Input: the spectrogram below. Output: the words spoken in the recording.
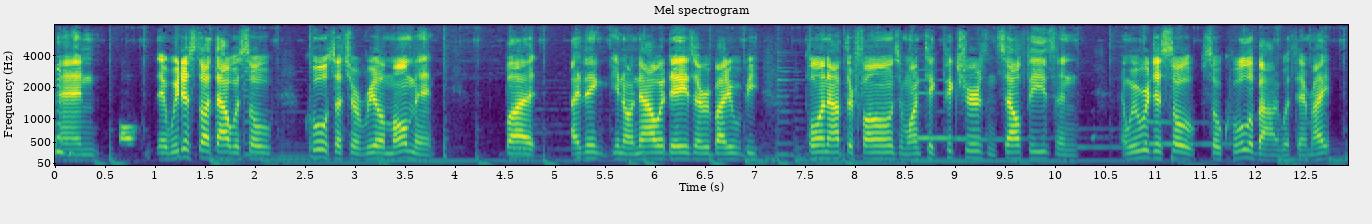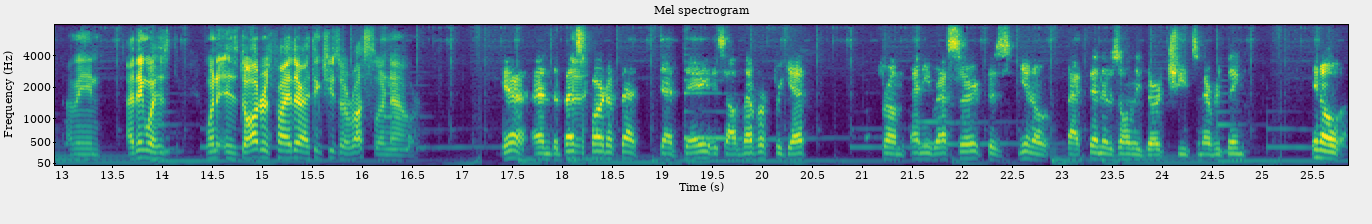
And and we just thought that was so cool such a real moment but I think you know nowadays everybody would be pulling out their phones and want to take pictures and selfies and and we were just so so cool about it with him right I mean I think what his when his daughter's probably there I think she's a wrestler now Yeah, and the best part of that that day is I'll never forget from any wrestler because you know back then it was only dirt sheets and everything. You know,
